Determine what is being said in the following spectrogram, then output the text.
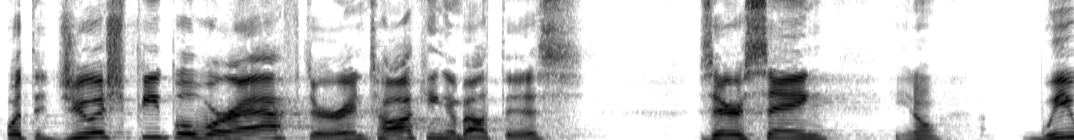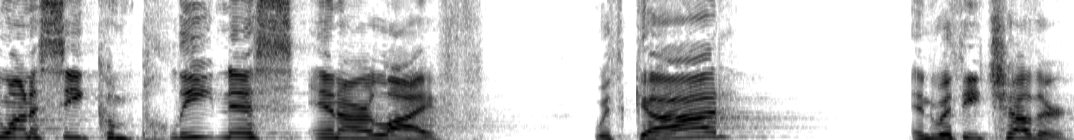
what the Jewish people were after in talking about this is they were saying, you know, we want to see completeness in our life with God and with each other.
